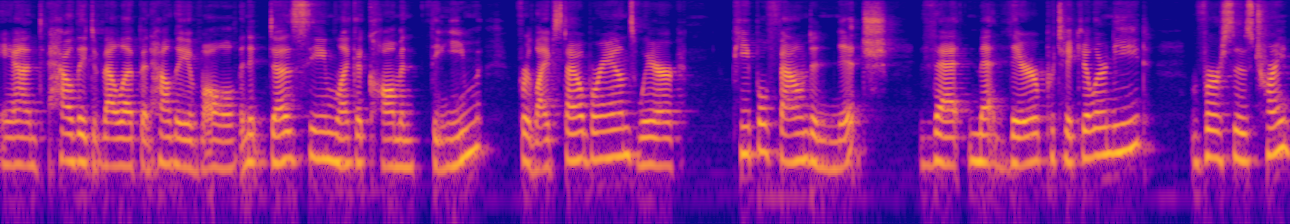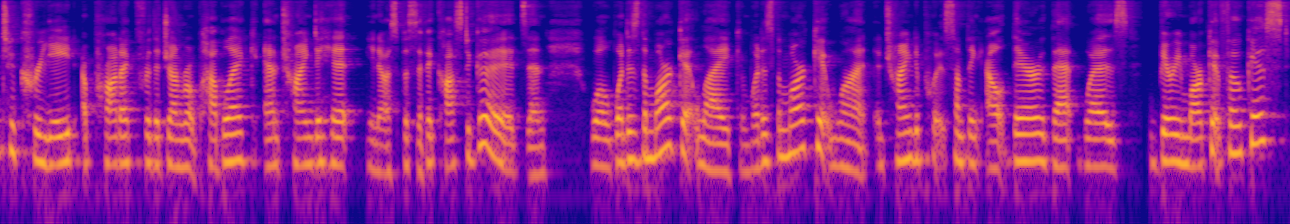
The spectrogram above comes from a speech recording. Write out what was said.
and how they develop and how they evolve and it does seem like a common theme for lifestyle brands where people found a niche that met their particular need versus trying to create a product for the general public and trying to hit you know a specific cost of goods and well what is the market like and what does the market want? And trying to put something out there that was very market focused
